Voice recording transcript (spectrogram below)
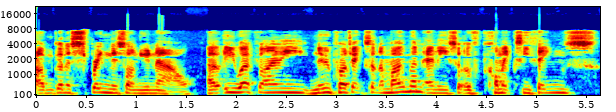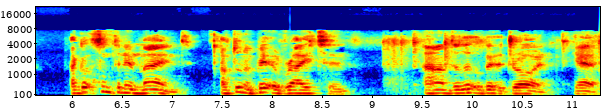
I'm going to spring this on you now. Uh, are you working on any new projects at the moment? Any sort of comicsy things? I got something in mind. I've done a bit of writing and a little bit of drawing. Yeah,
